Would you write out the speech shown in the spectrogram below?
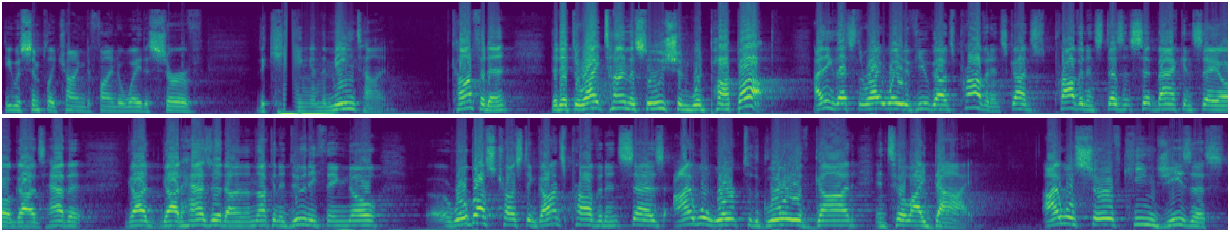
He was simply trying to find a way to serve the king in the meantime, confident that at the right time a solution would pop up. I think that's the right way to view God's providence. God's providence doesn't sit back and say, oh, God's have it. God, God has it. I'm not going to do anything. No, a robust trust in God's providence says, I will work to the glory of God until I die. I will serve King Jesus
